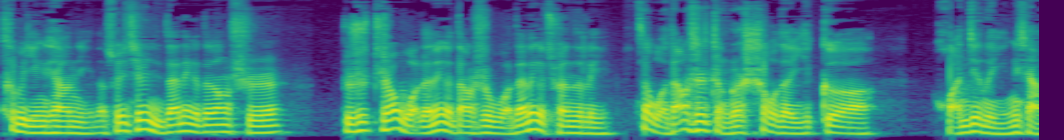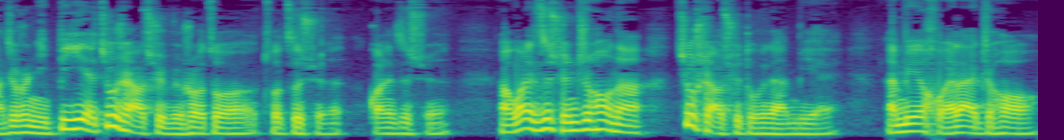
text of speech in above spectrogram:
特别影响你的。所以其实你在那个当时，比如说至少我在那个当时，我在那个圈子里，在我当时整个受的一个环境的影响，就是你毕业就是要去，比如说做做咨询、管理咨询，然后管理咨询之后呢，就是要去读一个 MBA，MBA 回来之后。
